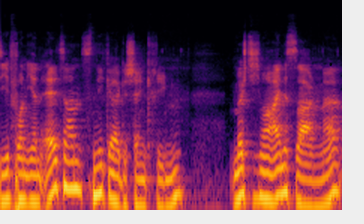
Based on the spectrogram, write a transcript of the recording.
die von ihren Eltern Sneaker geschenkt kriegen, möchte ich mal eines sagen, ne?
